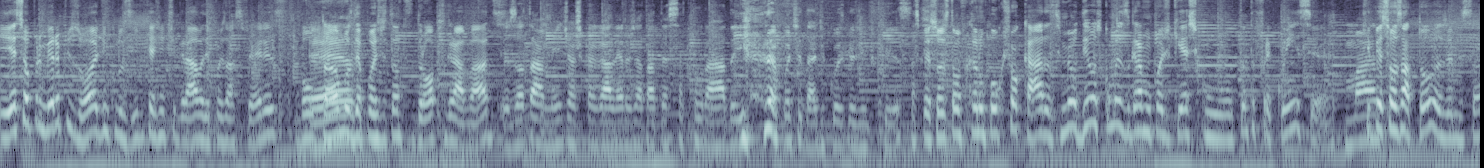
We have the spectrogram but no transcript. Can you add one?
E esse é o primeiro episódio, inclusive, que a gente grava depois das férias. Voltamos É. depois de tantos drops gravados. Exatamente, acho que a galera já tá até saturada aí da quantidade de coisa que a gente fez. As pessoas estão ficando um pouco chocadas. Assim, Meu Deus, como eles gravam podcast com tanta frequência? Mas Que pessoas à toa eles são.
